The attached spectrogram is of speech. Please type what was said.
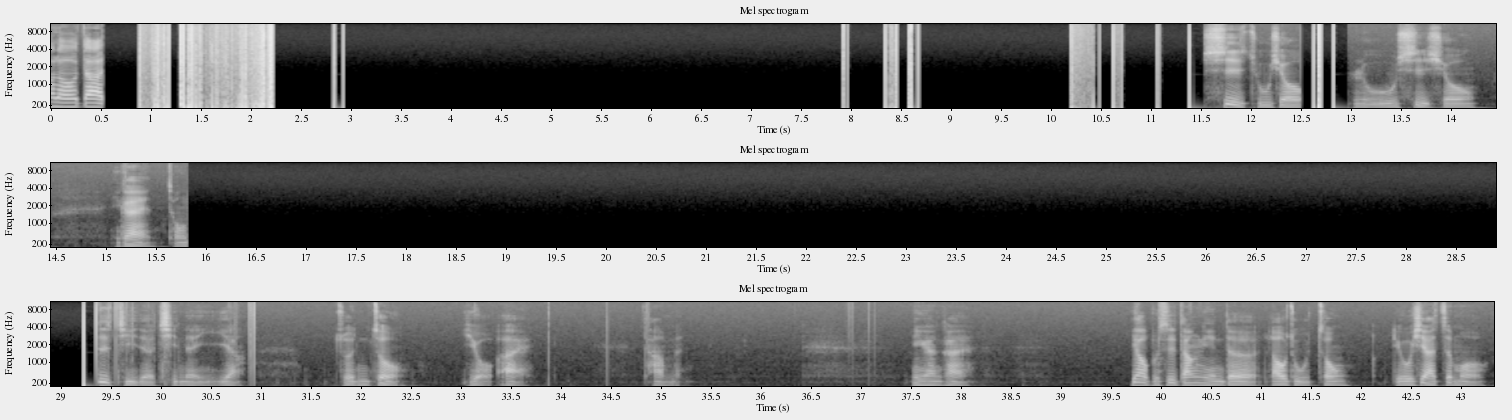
Hello，大是诸修，如是修。你看，从自己的亲人一样，尊重、友爱他们。你看看，要不是当年的老祖宗留下这么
